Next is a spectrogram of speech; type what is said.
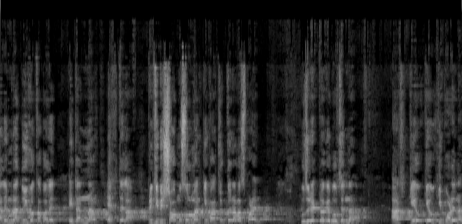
আলেমরা দুই কথা বলেন। এটার নাম একতেলাফ পৃথিবীর সব মুসলমান কি পাঁচ ওয়াক্ত নামাজ পড়েন? হুজুর, একটু আগে বলছেন না? আর কেউ কেউ কি পড়ে না?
